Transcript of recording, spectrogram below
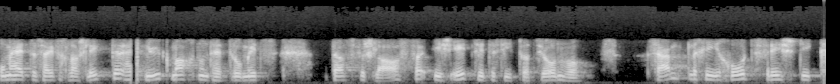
Und man hat das einfach schlitten, hat nichts gemacht und hat darum jetzt das verschlafen, ist jetzt in der Situation, wo sämtliche kurzfristig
